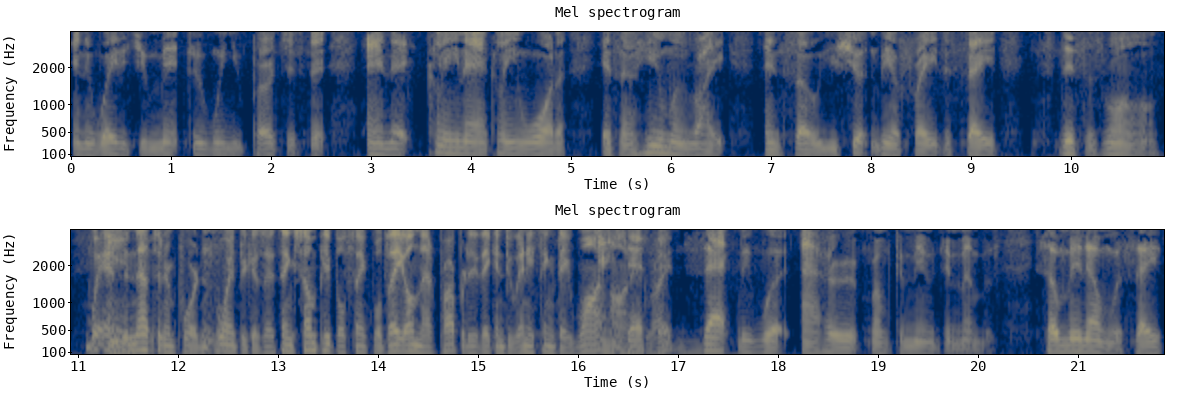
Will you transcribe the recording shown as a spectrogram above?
in the way that you meant to when you purchased it, and that clean air, clean water is a human right, and so you shouldn't be afraid to say this is wrong. Well, and, and that's an important point because I think some people think, well, they own that property, they can do anything they want and on that's it, right? exactly what I heard from community members. So many of them would say,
